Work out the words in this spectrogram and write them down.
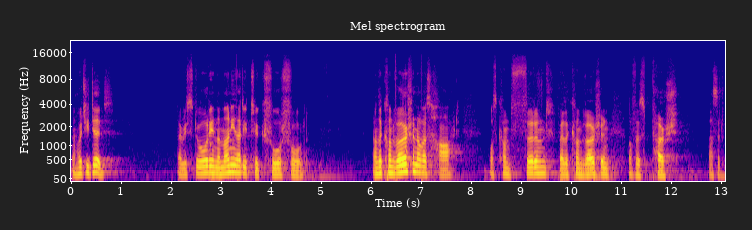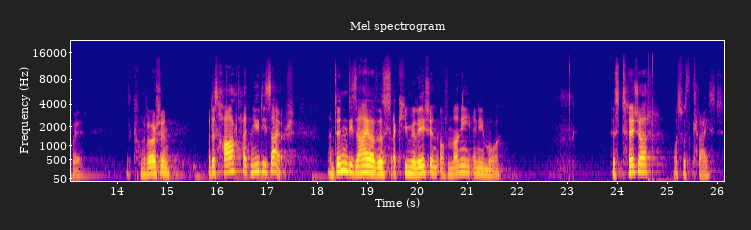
And which he did by restoring the money that he took fourfold. And the conversion of his heart was confirmed by the conversion of his purse, as it were. The conversion that his heart had new desires and didn't desire this accumulation of money anymore. His treasure was with Christ.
